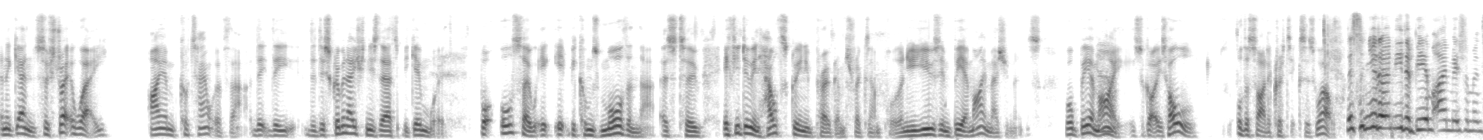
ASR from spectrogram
and again, so straight away, I am cut out of that. The the the discrimination is there to begin with, but also it, it becomes more than that as to if you're doing health screening programs, for example, and you're using BMI measurements. Well, BMI yeah. has got its whole other side of critics as well. Listen, you don't need a BMI measurement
